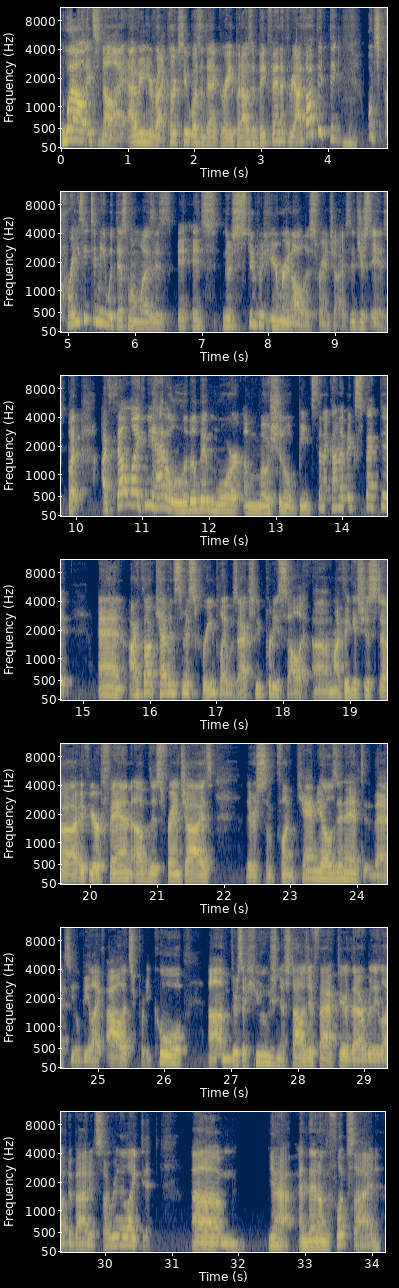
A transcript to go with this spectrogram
Well, it's not. I mean, you're right. Clerks 2 wasn't that great, but I was a big fan of 3. I thought that the, what's crazy to me with this one was is it, it's there's stupid humor in all this franchise. It just is. But I felt like we had a little bit more emotional beats than I kind of expected. And I thought Kevin Smith's screenplay was actually pretty solid. Um, I think it's just uh, if you're a fan of this franchise, there's some fun cameos in it that you'll be like, oh, that's pretty cool. Um, there's a huge nostalgia factor that I really loved about it, so I really liked it. Um, yeah, and then on the flip side,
